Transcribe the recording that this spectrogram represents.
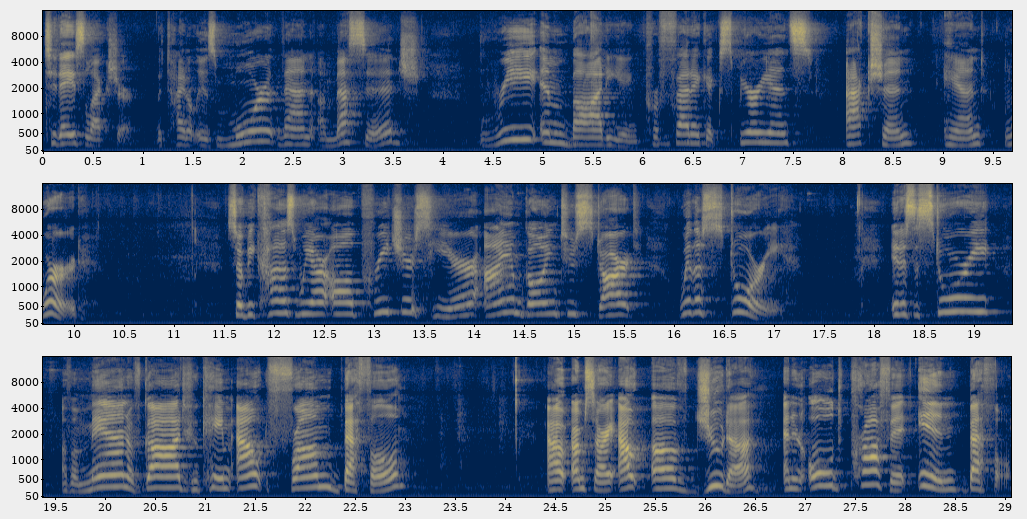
Today's lecture, the title is More Than a Message Re embodying prophetic experience, action, and word. So, because we are all preachers here, I am going to start with a story. It is a story of a man of God who came out from Bethel, out, I'm sorry, out of Judah and an old prophet in Bethel.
